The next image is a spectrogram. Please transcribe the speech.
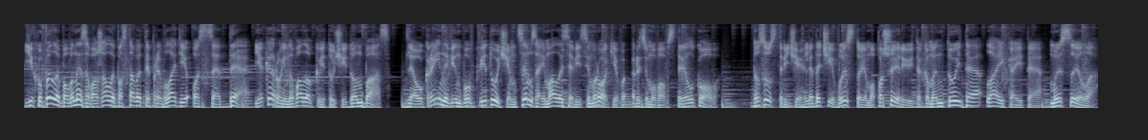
Їх убили, бо вони заважали поставити при владі ось це Д, яке руйнувало квітучий Донбас. Для України він був квітучим, цим займалися 8 років, резюмував Стрілков. До зустрічі, глядачі, вистоїмо, поширюйте, коментуйте, лайкайте. Ми сила.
